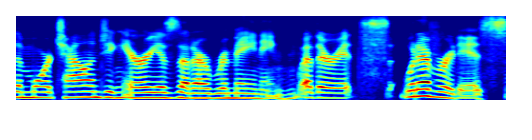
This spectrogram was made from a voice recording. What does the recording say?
the more challenging areas that are remaining, whether it's whatever it is,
